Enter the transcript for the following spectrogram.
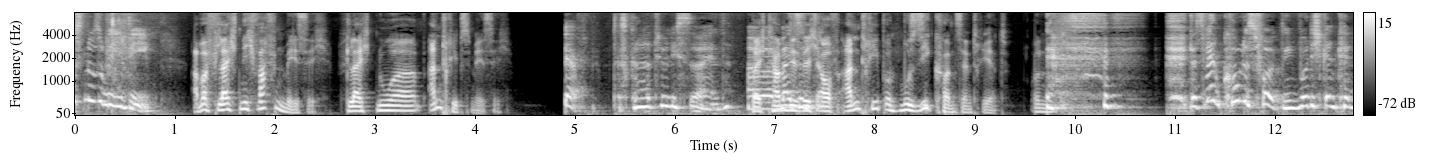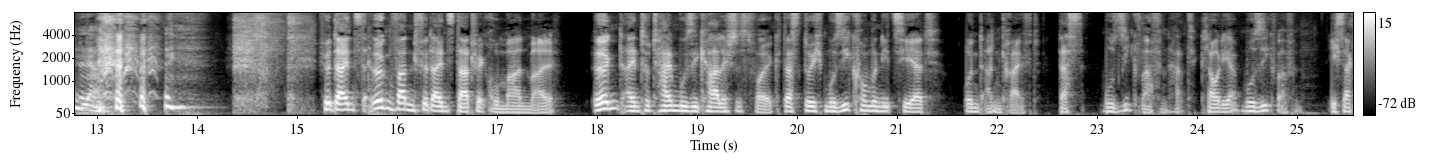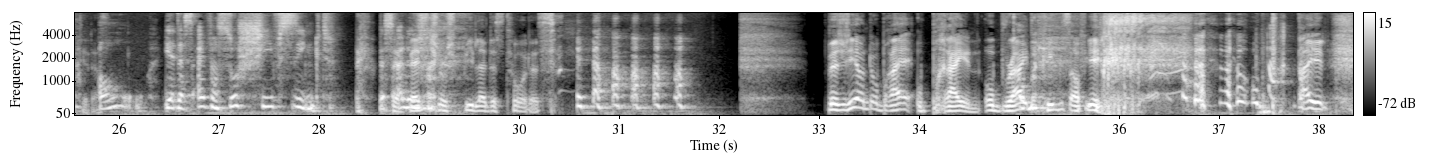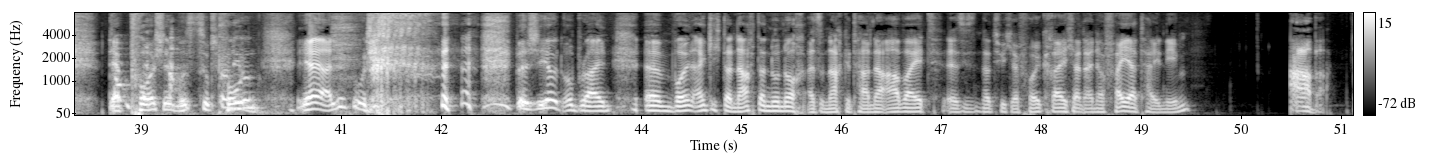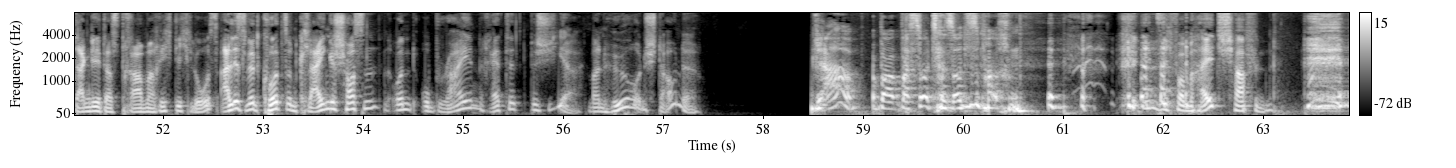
ist nur so eine Idee. Aber vielleicht nicht waffenmäßig, vielleicht nur antriebsmäßig. Ja, das kann natürlich sein. Vielleicht Aber haben die sich auf Antrieb und Musik konzentriert. Und das wäre ein cooles Volk, den würde ich gern kennenlernen. für dein, irgendwann für deinen Star Trek Roman mal. Irgendein total musikalisches Volk, das durch Musik kommuniziert und angreift. Das Musikwaffen hat. Claudia, Musikwaffen. Ich sag dir das. Oh, ja, das einfach so schief singt. Das Der Banjo-Spieler des Todes. Ja. Begier und O'Brien, O'Brien, O'Brien Kings auf jeden Fall. O'Brien. Der Porsche muss zu Polen. Ja, ja, alles gut. Bashir und O'Brien ähm, wollen eigentlich danach dann nur noch, also nach getaner Arbeit, äh, sie sind natürlich erfolgreich, an einer Feier teilnehmen. Aber dann geht das Drama richtig los. Alles wird kurz und klein geschossen und O'Brien rettet Bashir. Man höre und staune. Ja, aber was sollte er sonst machen? Ihn sich vom Hals schaffen.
